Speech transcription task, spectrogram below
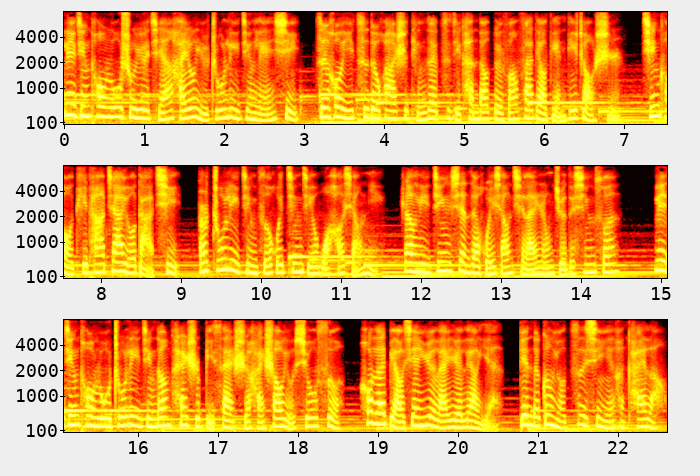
丽晶透露，数月前还有与朱丽静联系，最后一次对话是停在自己看到对方发掉点滴照时。亲口替他加油打气，而朱丽静则回：“晶姐，我好想你。”让丽晶现在回想起来仍觉得心酸。丽晶透露，朱丽静刚开始比赛时还稍有羞涩，后来表现越来越亮眼，变得更有自信，也很开朗，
